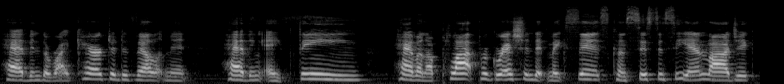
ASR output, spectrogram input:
having the right character development, having a theme, having a plot progression that makes sense, consistency and logic,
